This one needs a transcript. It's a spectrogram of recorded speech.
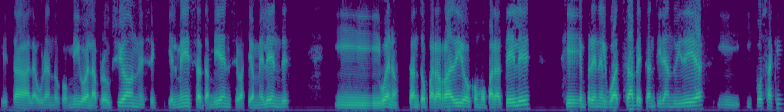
que está laburando conmigo en la producción, Ezequiel Mesa también, Sebastián Meléndez. Y bueno, tanto para radio como para tele, siempre en el WhatsApp están tirando ideas y, cosas que,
